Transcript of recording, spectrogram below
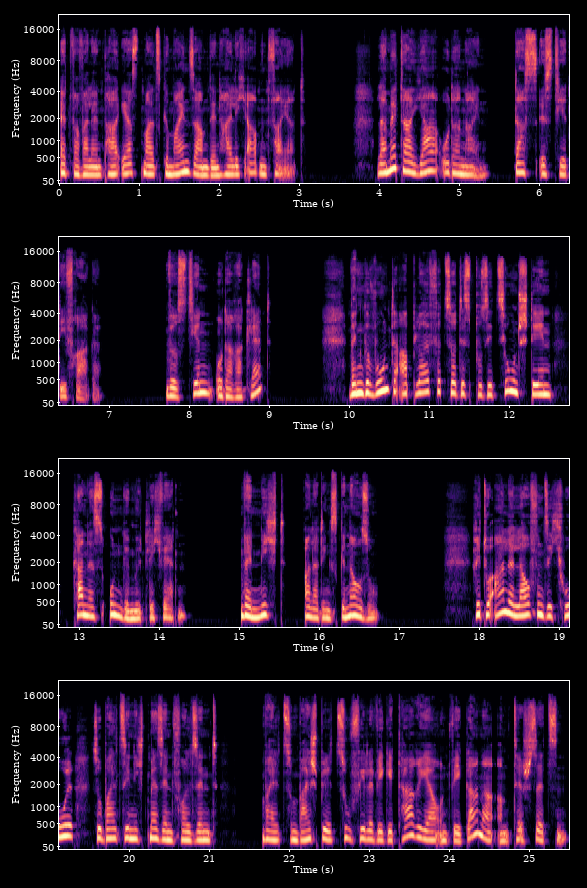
etwa weil ein Paar erstmals gemeinsam den Heiligabend feiert? Lametta ja oder nein? Das ist hier die Frage. Würstchen oder Raclette? Wenn gewohnte Abläufe zur Disposition stehen, kann es ungemütlich werden. Wenn nicht, allerdings genauso. Rituale laufen sich hohl, sobald sie nicht mehr sinnvoll sind, weil zum Beispiel zu viele Vegetarier und Veganer am Tisch sitzen.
